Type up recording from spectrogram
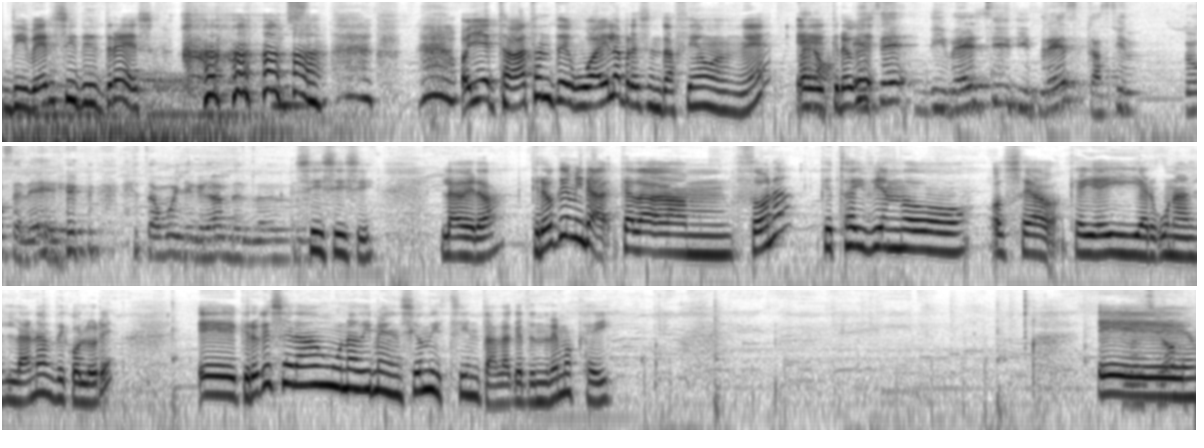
Diversity 3. Oye, está bastante guay la presentación, ¿eh? eh creo que... Diversity 3 casi no se lee. está muy grande. Sí, sí, sí. La verdad. Creo que, mira, cada mm, zona que estáis viendo, o sea, que hay ahí algunas lanas de colores, eh, creo que serán una dimensión distinta a la que tendremos que ir. Eh,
